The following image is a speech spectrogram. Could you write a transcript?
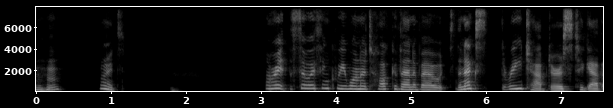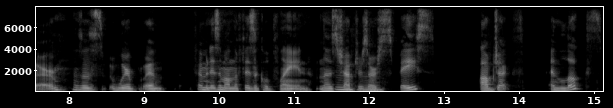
Mm-hmm. Right. All right. So I think we want to talk then about the next three chapters together. Those we're um, feminism on the physical plane. And those chapters mm-hmm. are space, objects, and looks.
